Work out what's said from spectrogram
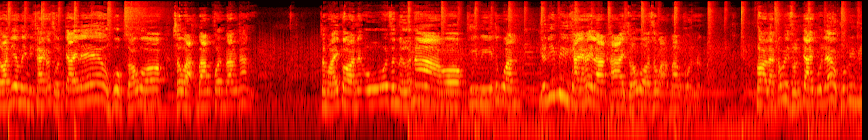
ตอนนี้ไม่มีใครเขาสนใจแล้ว พวกสวสวะบางคนบางท่าน สมัยก่อนเนี่ยโอ้เสนอหน้าออกทีวีทุกวัน เดี๋ยวนี้ไม่มีใครให้ราคาสวสวะบางคนนะเพราะอะไรเขาไม่สนใจคุณแล้ว คุณไม่มี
